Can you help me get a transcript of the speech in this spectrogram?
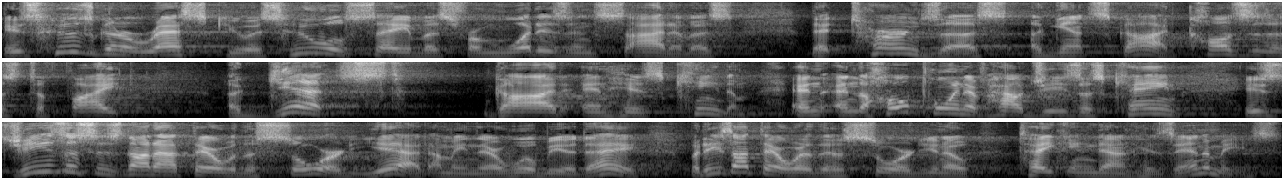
is who's going to rescue us, who will save us from what is inside of us that turns us against God, causes us to fight against God and his kingdom. And, and the whole point of how Jesus came is Jesus is not out there with a sword yet. I mean, there will be a day, but he's not there with a sword, you know, taking down his enemies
